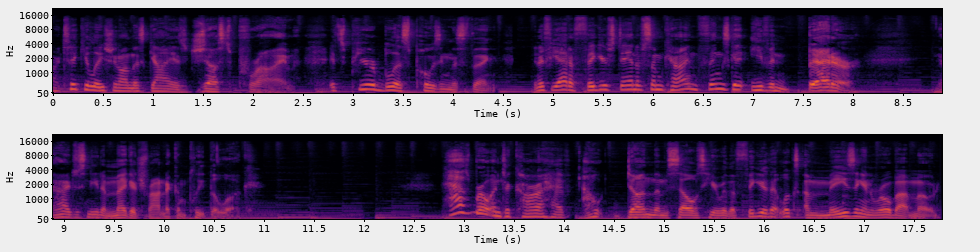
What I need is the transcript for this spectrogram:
Articulation on this guy is just prime. It's pure bliss posing this thing. And if you add a figure stand of some kind, things get even better. Now I just need a Megatron to complete the look. Hasbro and Takara have outdone themselves here with a figure that looks amazing in robot mode.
